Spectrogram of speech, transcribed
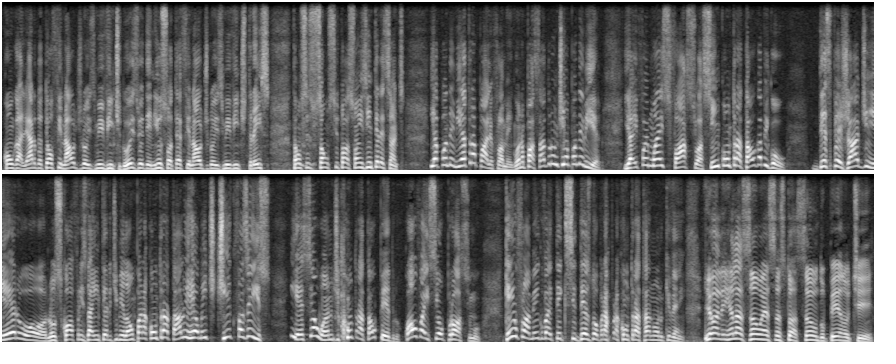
com o Galhardo até o final de 2022, o Edenilson até final de 2023. Então são situações interessantes. E a pandemia atrapalha o Flamengo. Ano passado não tinha pandemia. E aí foi mais fácil assim contratar o Gabigol despejar dinheiro nos cofres da Inter de Milão para contratá-lo e realmente tinha que fazer isso. E esse é o ano de contratar o Pedro. Qual vai ser o próximo? Quem o Flamengo vai ter que se desdobrar para contratar no ano que vem? E olha, em relação a essa situação do pênalti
